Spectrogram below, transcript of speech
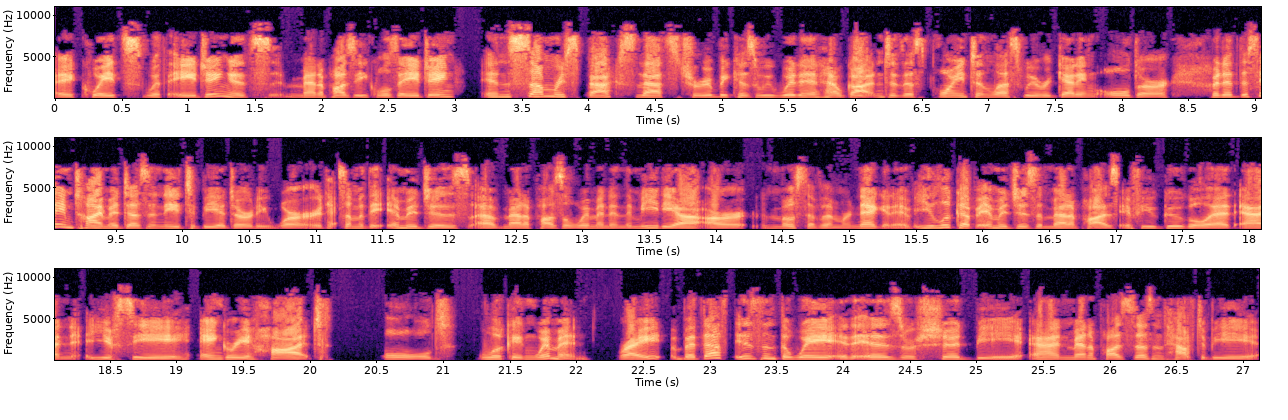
equates with aging. It's menopause equals aging. In some respects, that's true because we wouldn't have gotten to this point unless we were getting older. But at the same time, it doesn't need to be a dirty word. Some of the images of menopausal women in the media are, most of them are negative. You look up images of menopause, if you Google it and you see angry, hot, old looking women right? But that isn't the way it is or should be. And menopause doesn't have to be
